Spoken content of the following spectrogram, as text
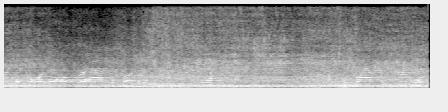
three, they poured that over, out in front of it. Sixteen laps this event. Pouring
